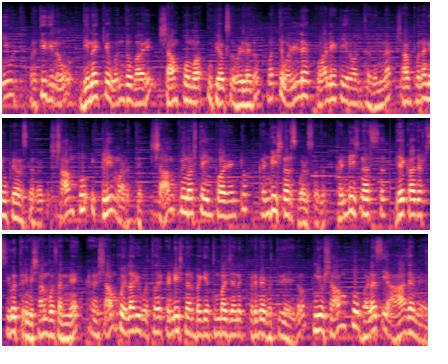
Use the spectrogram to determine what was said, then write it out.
ನೀವು ಪ್ರತಿದಿನವೂ ದಿನಕ್ಕೆ ಒಂದು ಬಾರಿ ಶಾಂಪು ಉಪಯೋಗಿಸೋದು ಒಳ್ಳೇದು. ಮತ್ತೆ ಒಳ್ಳೆ ಕ್ವಾಲಿಟಿ ಇರುವಂತದನ್ನ ಶಾಂಪೂನ ನೀವು ಉಪಯೋಗಿಸ್ಕೋಬೇಕು. ಶಾಂಪು ಕ್ಲೀನ್ ಮಾಡುತ್ತೆ. ಶಾಂಪೂನಷ್ಟೇ ಇಂಪಾರ್ಟೆಂಟ್ ಕಂಡೀಷನರ್ಸ್ ಬಳಸೋದು. ಕಂಡೀಷನರ್ಸ್ ಬೇಕಾದಷ್ಟು ಸಿಗುತ್ತೆ ನಿಮಗೆ ಶಾಂಪು ಸನ್ನೆ ಶಾಂಪು ಎಲ್ಲರಿಗೂ ಗೊತ್ತಾದ್ರೆ ಕಂಡೀಷನರ್ ಬಗ್ಗೆ ತುಂಬಾ ಜನಕ್ಕೆ ಕಡಿಮೆ ಗೊತ್ತಿದೆ ಇದು. ನೀವು ಶಾಂಪು ಬಳಸಿ ಆದ ಮೇಲೆ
